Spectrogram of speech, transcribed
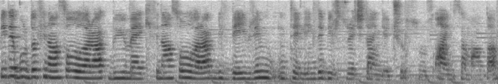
Bir de burada finansal olarak büyümek, finansal olarak bir devrim niteliğinde bir süreçten geçiyorsunuz aynı zamanda.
